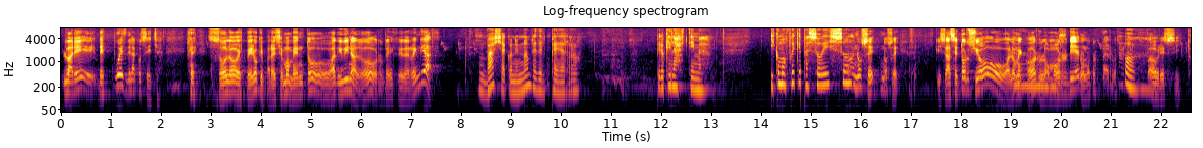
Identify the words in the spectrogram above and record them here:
Lo haré después de la cosecha. Solo espero que para ese momento adivinador deje de renguear. Vaya con el nombre del perro. Pero qué lástima. ¿Y cómo fue que pasó eso? Ah, no sé, no sé. Quizás se torció o a lo mejor lo mordieron otros perros. Oh. Pobrecito.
